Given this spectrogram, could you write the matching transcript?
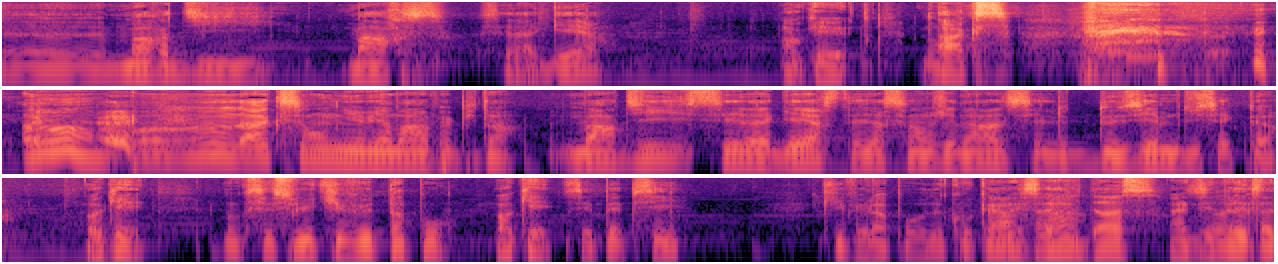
Euh, mardi, mars, c'est la guerre. ok. Donc- Axe. Ah non, euh, l'axe, on y reviendra un peu plus tard. Mardi, c'est la guerre, c'est-à-dire c'est en général c'est le deuxième du secteur. Ok. Donc c'est celui qui veut ta peau. Ok. C'est Pepsi qui veut la peau de Coca. C'est. Adidas. Adidas, Adidas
